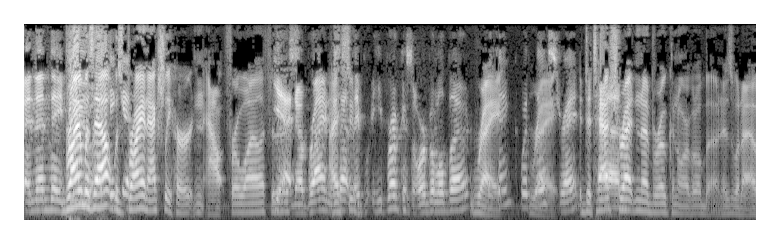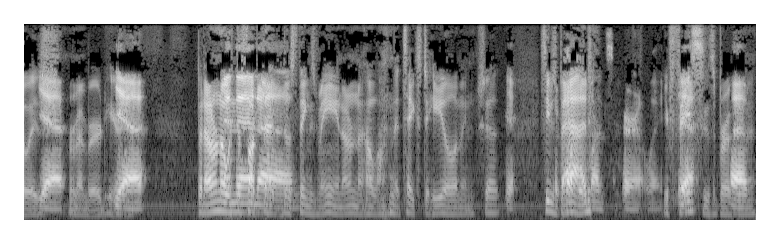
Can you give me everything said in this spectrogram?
And then they Brian do- was out. Was it- Brian actually hurt and out for a while after Yeah, this? Yeah, no, Brian was I out. assume- They, he broke his orbital bone, right. I think, with right. this, right? Detached Um, retina, broken orbital bone is what I always Yeah. remembered here. Yeah, But I don't know And what the fuck then, that um, those things mean. I don't know how long that takes to heal. I mean, shit. Yeah. Seems a bad. months apparently. Your face Yeah. is broken. Um, man.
